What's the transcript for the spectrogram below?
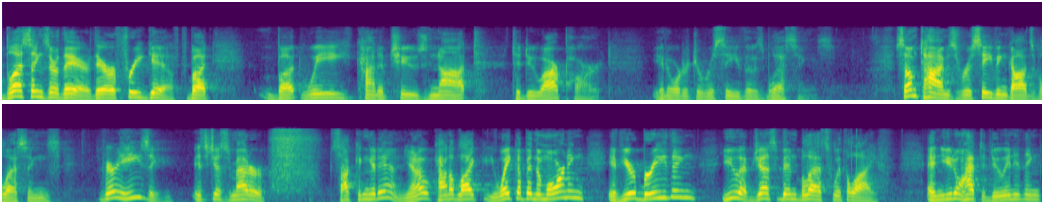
blessings are there. They're a free gift, but but we kind of choose not to do our part in order to receive those blessings. Sometimes receiving God's blessings is very easy. It's just a matter of sucking it in, you know, kind of like you wake up in the morning, if you're breathing, you have just been blessed with life. And you don't have to do anything.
